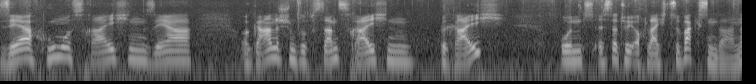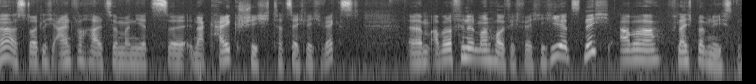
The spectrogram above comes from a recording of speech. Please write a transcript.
sehr humusreichen, sehr organischen, substanzreichen Bereich. Und ist natürlich auch leicht zu wachsen da. Ne? Es ist deutlich einfacher, als wenn man jetzt äh, in einer Kalkschicht tatsächlich wächst. Ähm, aber da findet man häufig welche. Hier jetzt nicht, aber vielleicht beim nächsten.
